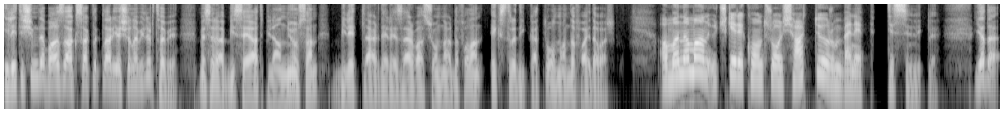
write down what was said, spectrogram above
İletişimde bazı aksaklıklar yaşanabilir tabii. Mesela bir seyahat planlıyorsan biletlerde, rezervasyonlarda falan ekstra dikkatli olmanda fayda var. Aman aman üç kere kontrol şart diyorum ben hep. Kesinlikle. Ya da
